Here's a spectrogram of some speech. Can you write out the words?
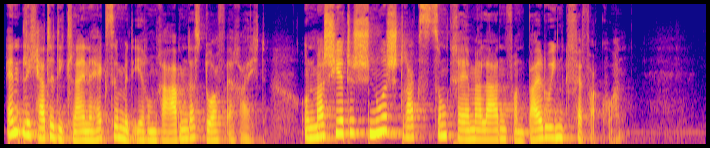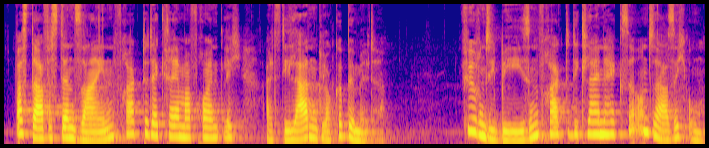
Endlich hatte die kleine Hexe mit ihrem Raben das Dorf erreicht und marschierte schnurstracks zum Krämerladen von Balduin Pfefferkorn. Was darf es denn sein? fragte der Krämer freundlich, als die Ladenglocke bimmelte. Führen Sie Besen? fragte die kleine Hexe und sah sich um.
